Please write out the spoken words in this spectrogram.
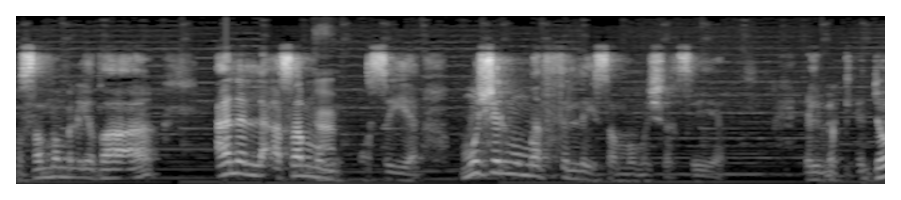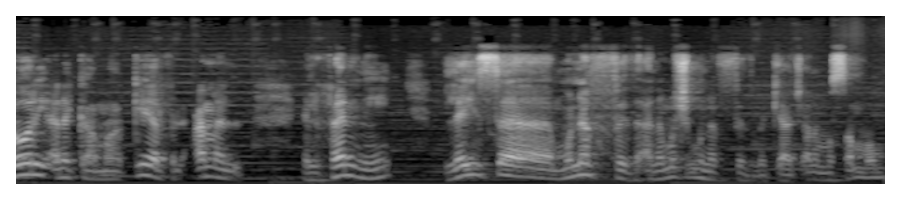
مصمم الإضاءة. أنا اللي أصمم نعم. الشخصية مش الممثل اللي يصمم الشخصية. دوري أنا كماكير في العمل الفني ليس منفذ أنا مش منفذ مكياج أنا مصمم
